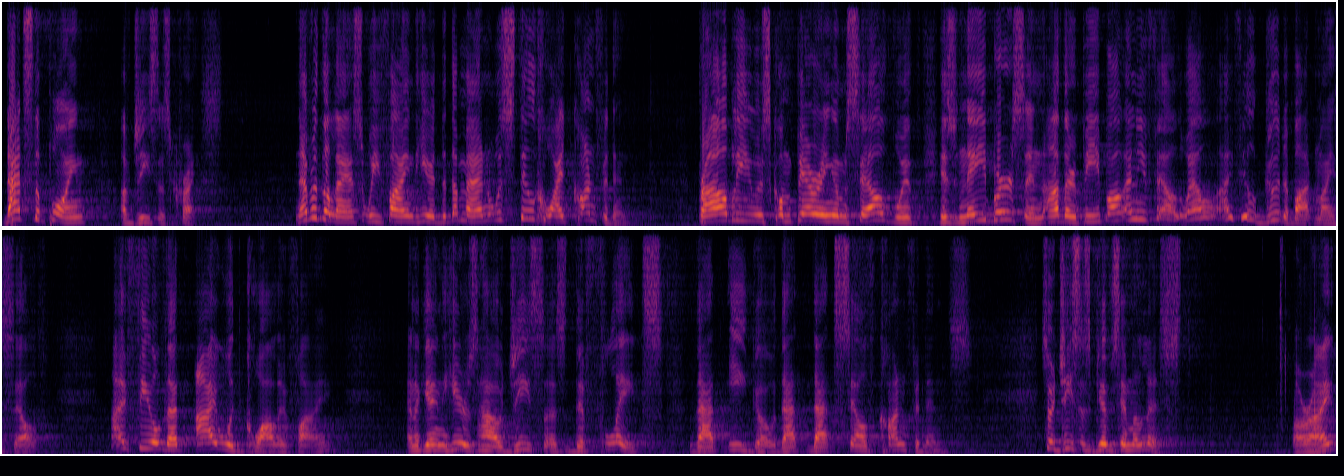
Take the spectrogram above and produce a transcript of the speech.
That's the point of Jesus Christ. Nevertheless, we find here that the man was still quite confident. Probably he was comparing himself with his neighbors and other people, and he felt, well, I feel good about myself. I feel that I would qualify. And again, here's how Jesus deflates that ego, that, that self confidence. So Jesus gives him a list. All right?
